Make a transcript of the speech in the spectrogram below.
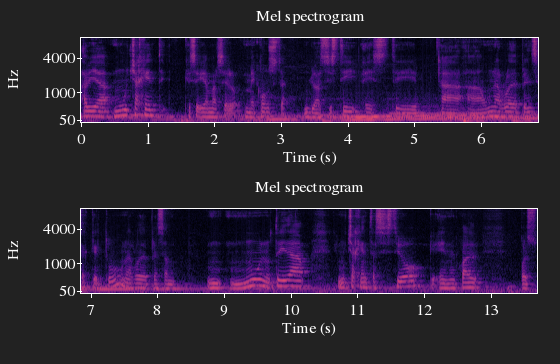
Había mucha gente que seguía Marcelo, me consta. Yo asistí este, a, a una rueda de prensa que él tuvo, una rueda de prensa muy nutrida, mucha gente asistió, en el cual, pues,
